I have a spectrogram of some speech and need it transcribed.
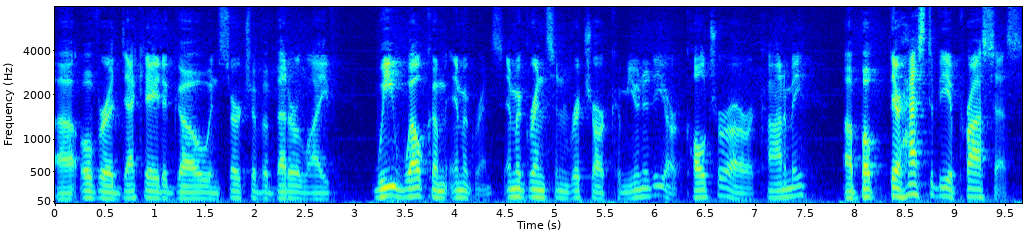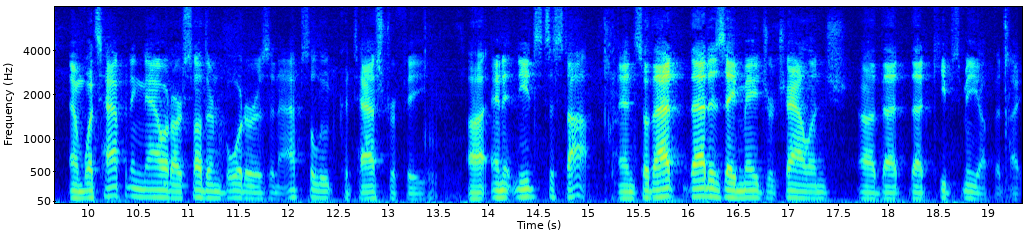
uh, over a decade ago in search of a better life. We welcome immigrants. Immigrants enrich our community, our culture, our economy. Uh, but there has to be a process. And what's happening now at our southern border is an absolute catastrophe uh, and it needs to stop. And so that that is a major challenge uh, that that keeps me up at night.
